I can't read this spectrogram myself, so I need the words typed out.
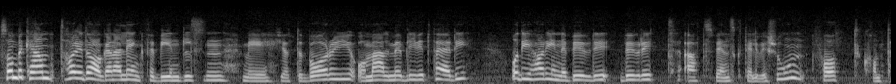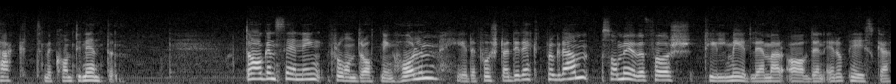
Som bekant har i dagarna länkförbindelsen med Göteborg och Malmö blivit färdig och det har inneburit att svensk television fått kontakt med kontinenten. Dagens sändning från Drottningholm är det första direktprogram som överförs till medlemmar av den europeiska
